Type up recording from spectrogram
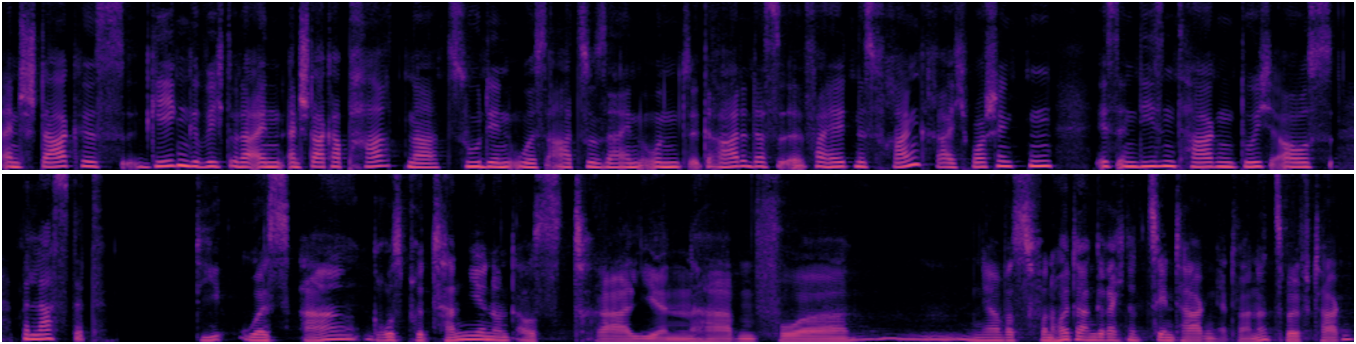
ein starkes Gegengewicht oder ein, ein starker Partner zu den USA zu sein. Und gerade das äh, Verhältnis Frankreich-Washington ist in diesen Tagen durchaus belastet. Die USA, Großbritannien und Australien haben vor, ja, was von heute angerechnet, zehn Tagen etwa, ne, zwölf Tagen,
